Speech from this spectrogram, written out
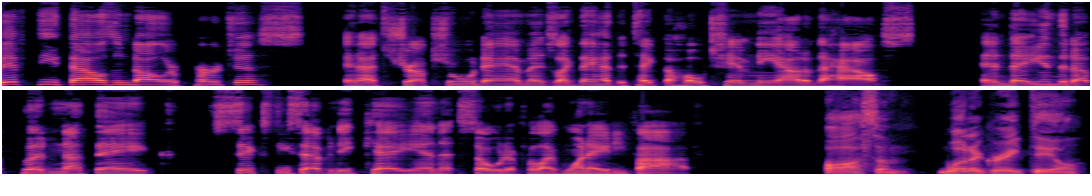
$50,000 purchase. It had structural damage. Like they had to take the whole chimney out of the house and they ended up putting, I think, 60, 70K in it, sold it for like 185. Awesome. What a great deal.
